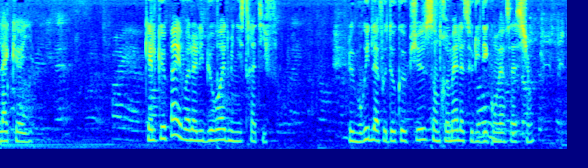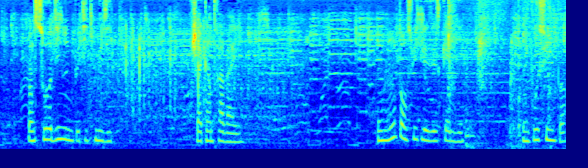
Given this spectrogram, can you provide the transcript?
L'accueil. Quelques pas et voilà les bureaux administratifs. Le bruit de la photocopieuse s'entremêle à celui des conversations. En sourdine une petite musique. Chacun travaille. On monte ensuite les escaliers. On pousse une porte.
